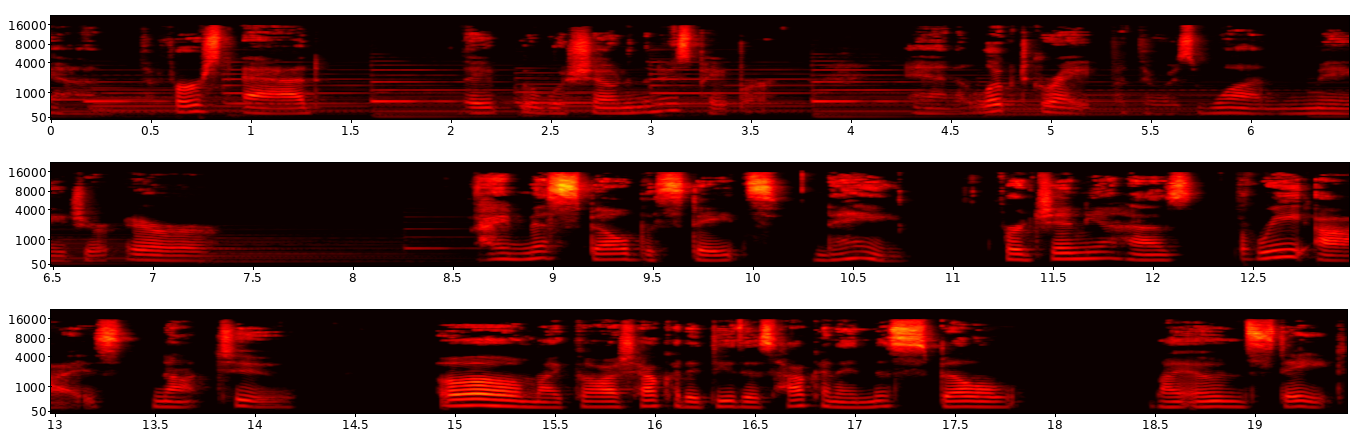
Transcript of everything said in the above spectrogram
and the first ad they, was shown in the newspaper, and it looked great, but there was one major error. I misspelled the state's name. Virginia has three I's, not two. Oh my gosh, how could I do this? How can I misspell my own state?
